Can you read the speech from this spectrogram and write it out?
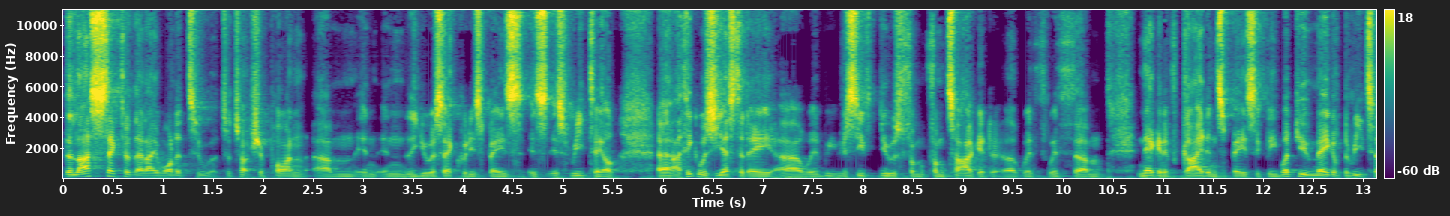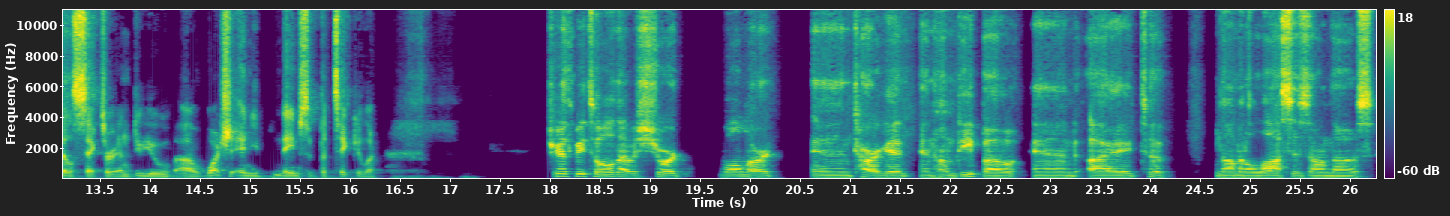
the last sector that I wanted to to touch upon um, in in the U.S. equity space is is retail. Uh, I think it was yesterday uh, we, received news from from Target uh, with with um, negative guidance. Basically, what do you make of the retail sector, and do you uh, watch any names in particular? Truth be told, I was short Walmart and Target and Home Depot, and I took nominal losses on those.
